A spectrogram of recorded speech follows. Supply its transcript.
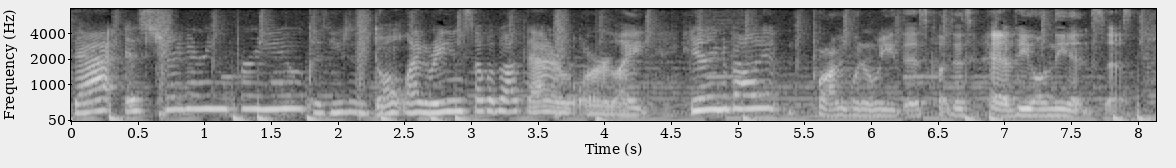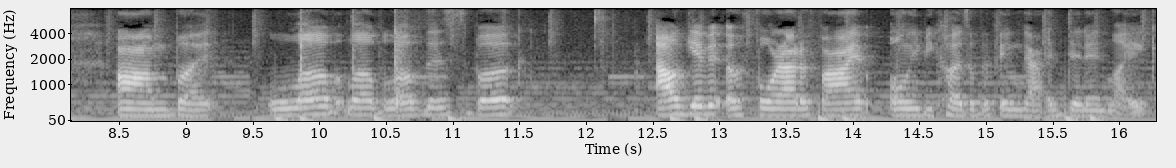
that is triggering for you, because you just don't like reading stuff about that or, or like hearing about it, probably wouldn't read this because it's heavy on the incest. Um, but love, love, love this book. I'll give it a four out of five only because of the thing that it didn't like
